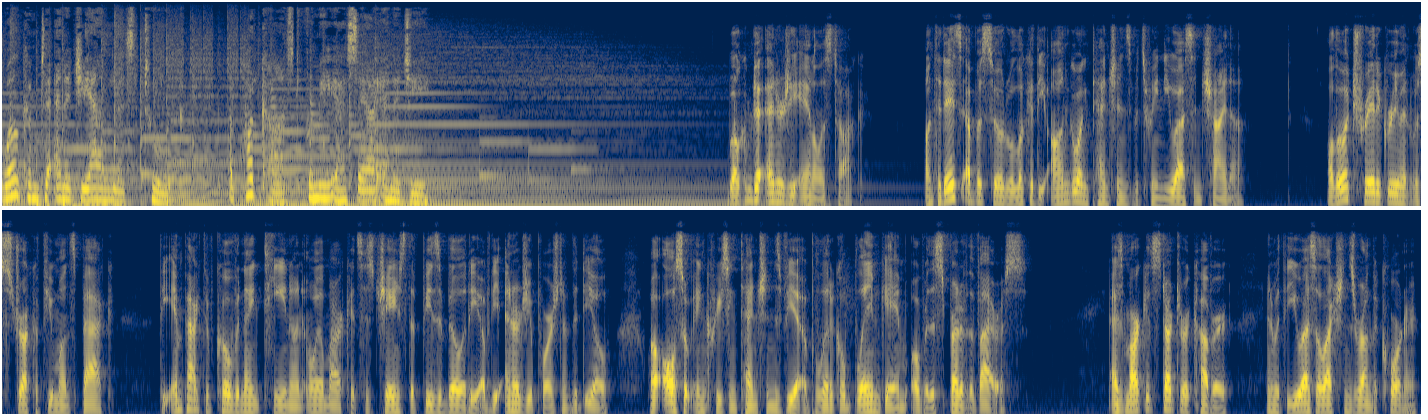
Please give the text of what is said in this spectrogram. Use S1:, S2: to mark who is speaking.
S1: Welcome to Energy Analyst Talk, a podcast from ESAI Energy.
S2: Welcome to Energy Analyst Talk. On today's episode, we'll look at the ongoing tensions between US and China. Although a trade agreement was struck a few months back, the impact of COVID 19 on oil markets has changed the feasibility of the energy portion of the deal, while also increasing tensions via a political blame game over the spread of the virus. As markets start to recover, and with the US elections around the corner,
